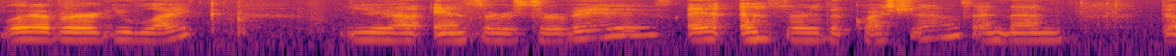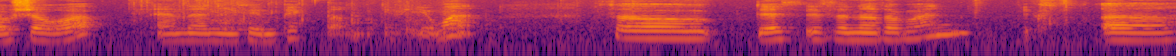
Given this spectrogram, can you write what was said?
whatever you like, you answer surveys, and answer the questions, and then they'll show up, and then you can pick them if you want. So this is another one. Uh,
